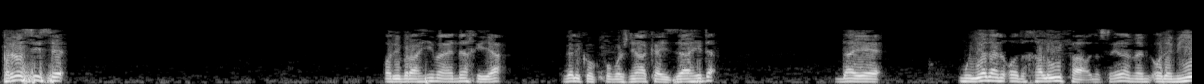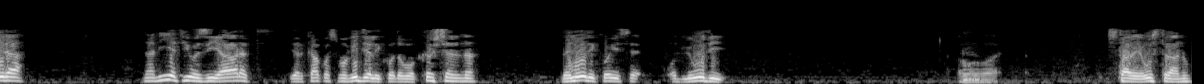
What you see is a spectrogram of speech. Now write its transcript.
Prenosi se od Ibrahima Enahija velikog pobožnjaka iz Zahida da je mu jedan od halifa, odnosno jedan od emira, na nijetio zijarat, jer kako smo vidjeli kod ovog kršćanina, da ljudi koji se od ljudi ovaj, stave u stranu,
